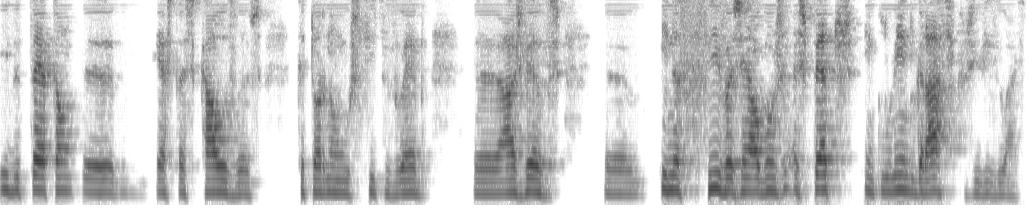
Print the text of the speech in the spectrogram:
e detectam uh, estas causas que tornam os sítios web uh, às vezes inacessíveis em alguns aspectos, incluindo gráficos e visuais.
